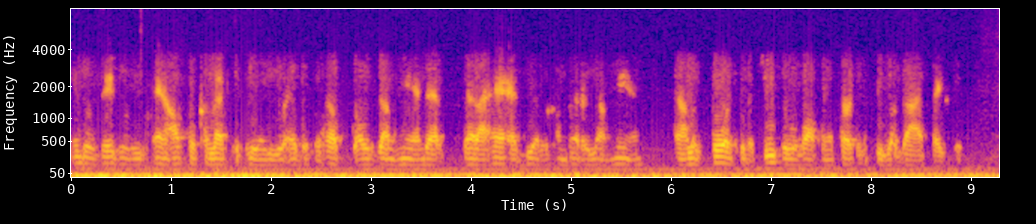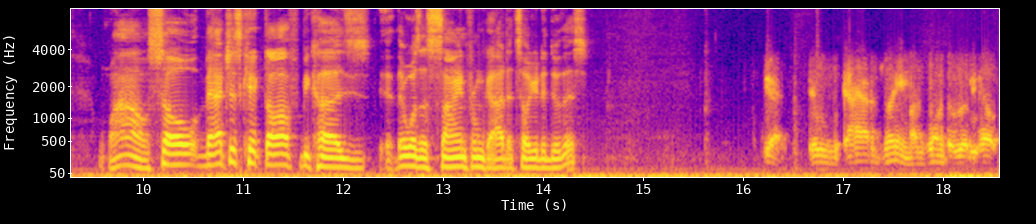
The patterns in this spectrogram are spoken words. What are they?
individually and also collectively, and we were able to help those young men that, that I had be able to become better young men. And I look forward to the future of walking in purpose and see where God takes it. Wow. So that just kicked off because there was a sign from God to tell you to do this? Yeah, it was. I had a dream. I wanted to really help.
